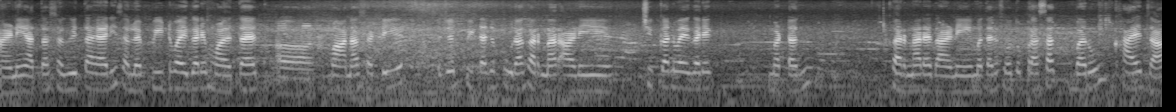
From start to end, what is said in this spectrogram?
आणि आता सगळी तयारी चालू आहे. पीठ वगैरे मळत आहेत मानासाठी. म्हणजे पिठाच्या पुरा करणार आणि चिकन वगैरे मटन करणार आहेत आणि मग त्याच्यासोबत तो प्रसाद भरून खायचा.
